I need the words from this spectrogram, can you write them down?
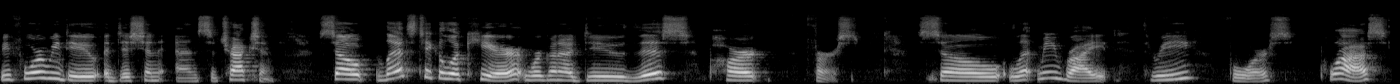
before we do addition and subtraction. So let's take a look here. We're going to do this part first. So let me write 3 fourths plus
